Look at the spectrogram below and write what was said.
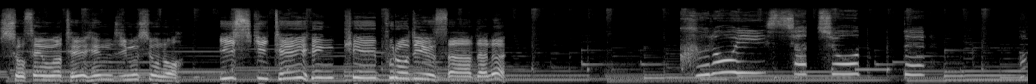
所詮は底辺事務所の意識底辺系プロデューサーだな。黒い社長ってあああ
